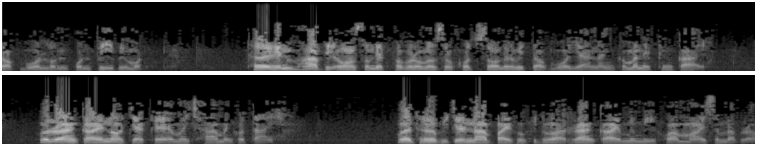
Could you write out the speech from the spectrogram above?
ดอกบัวหล่นปนปี้ไปหมด เธอเห็นภาพที่องค์สมเด็จพระบรมสุคตทรงนิรมิตดอกบัวอย่างนั้นก็มานึกถึงกายว่าร่างกายนอกจากแก่ไม่ช้ามันก็ตาย เมื่อเธอพิจารณาไปก็คิดว่าร่างกายไม่มีความหมายสำหรับเรา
